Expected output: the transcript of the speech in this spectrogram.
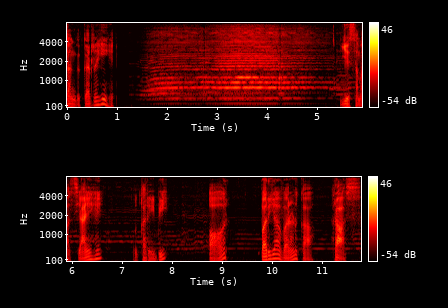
तंग कर रही हैं। ये समस्याएँ हैं गरीबी और पर्यावरण का ह्रास।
